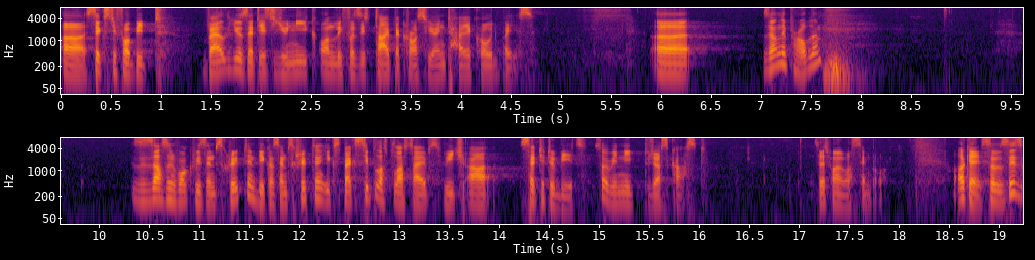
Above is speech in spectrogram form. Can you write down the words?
a 64-bit uh, value that is unique only for this type across your entire code base. Uh, the only problem, this doesn't work with Emscripten because Emscripten expects C++ types which are 32 bits, so we need to just cast. This one was simple. OK, so this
